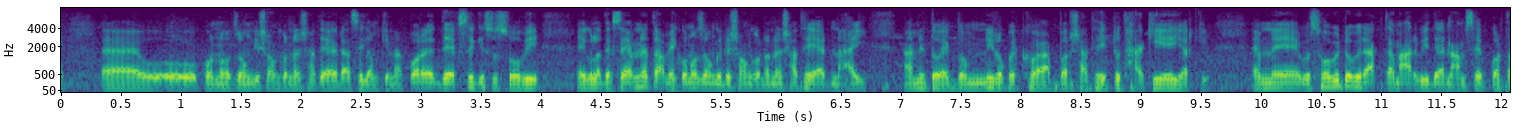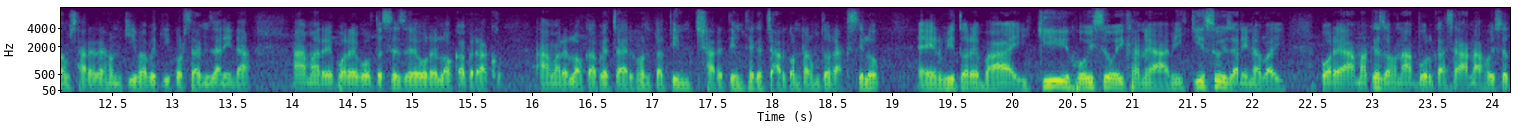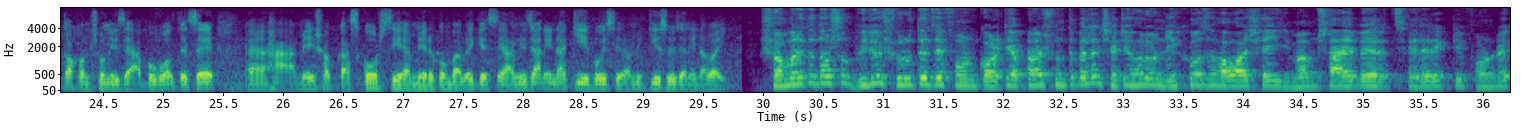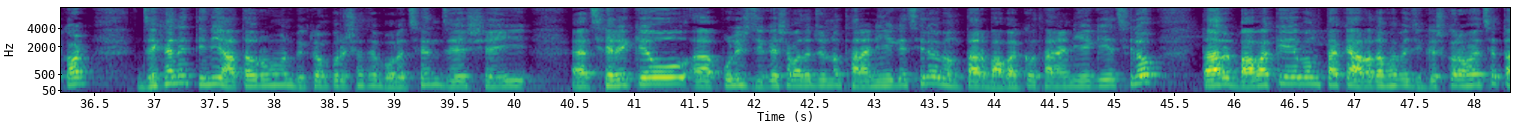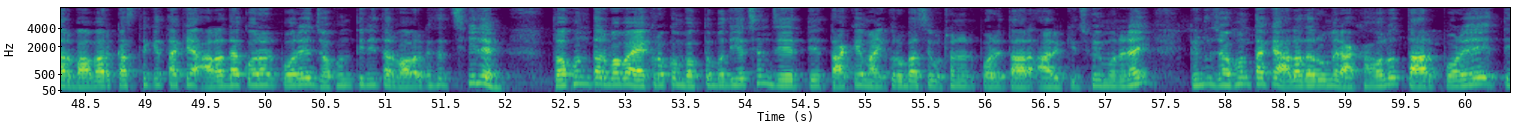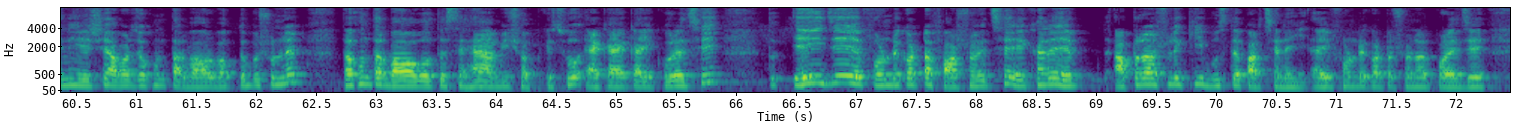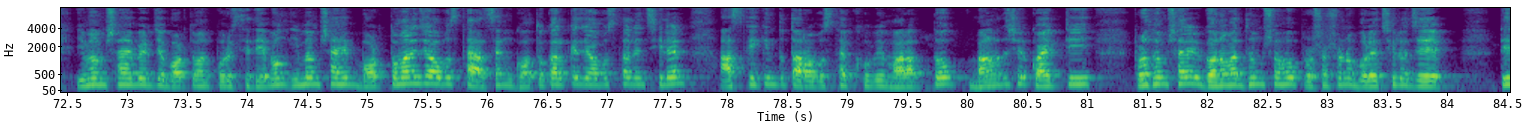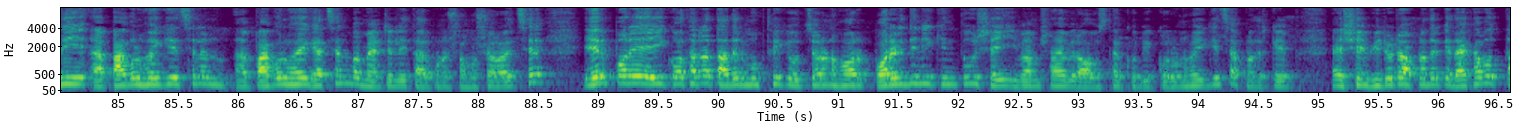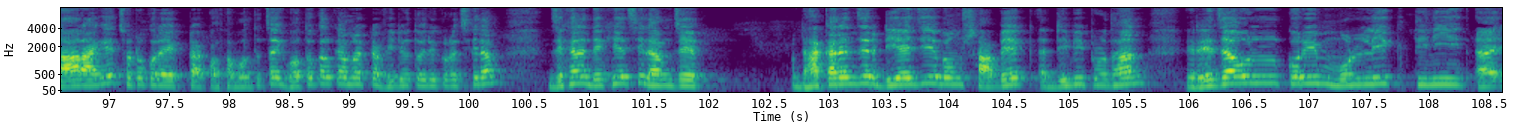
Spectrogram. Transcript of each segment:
কোনো জঙ্গি সংগঠনের সাথে অ্যাড আছিলাম কিনা। পরে দেখছে কিছু ছবি, এগুলো দেখছে, এমনি তো আমি কোনো জঙ্গি সংগঠনের সাথে অ্যাড নাই। আমি তো একদম নিরপেক্ষ আব্বার সাথে একটু থাকিই আর কি। এমনি ছবি টবি রাখতাম, আরবি দিয়ে নাম সেভ করতাম, স্যারের এখন কীভাবে কি করছে আমি জানি না। আমারে পরে বলতেছে যে, ওরে লকআপে রাখো। আমারে লকআপে চার ঘণ্টা, তিন, সাড়ে তিন থেকে চার ঘণ্টার মতো রাখছিল। এর ভিতরে, ভাই, কি হয়েছে ওইখানে? আমি কিছুই জানি না, ভাই। পরে আমাকে যখন আব্বুর কাছে আনা হয়েছে, তখন শুনি যে আব্বু বলতেছে হ্যাঁ আমি এইসব কাজ করছি, আমি এরকম ভাবে গেছি, আমি জানি না কি হয়েছে, আমি কিছুই জানি না ভাই। সম্মানিত দর্শক ভিডিও শুরুতে যে ফোন কলটি আপনারা শুনতে পেলেন, সেটি হলো নিখোঁজ হওয়া সেই ইমাম সাহেবের ছেলের একটি ফোন রেকর্ড যেখানে তিনি আতাউর রহমান বিক্রমপুরের সাথে বলেছেন যে সেই ছেলেকেও পুলিশ জিজ্ঞাসাবাদের জন্য থানায় নিয়ে গেছিল এবং তার বাবাকেও থানায় নিয়ে গিয়েছিল। তার বাবাকে এবং তাকে আলাদাভাবে জিজ্ঞেস করা হয়েছে। তার বাবার কাছ থেকে তাকে আলাদা করার পরে যখন তিনি তার বাবার কাছে ছিলেন, তখন তার বাবা একরকম বক্তব্য দিয়েছেন যে তাকে মাইক্রোবাসে উঠানোর পরে তার আর কিছুই মনে নাই। কিন্তু যখন তাকে আলাদা রুমে রাখা হলো, তারপরে তিনি এসে আবার যখন তার বাবার বক্তব্য শুনলেন, তখন তার বাবা বলতেছে হ্যাঁ আমি সবকিছু একা একাই করেছি। তো এই যে ফোন রেকর্ডটা ফাঁস হয়েছে, এখানে আপনারা আসলে কি বুঝতে পারছেন এই এই ফোন রেকর্ডটা শোনার পরে যে ইমাম সাহেবের যে বর্তমান পরিস্থিতি এবং ইমাম সাহেব বর্তমানে যে অবস্থায় আছেন, গতকালকে যে অবস্থানে ছিলেন, আজকে কিন্তু তার অবস্থা খুবই মারাত্মক। বাংলাদেশের কয়েকটি প্রথম সারির গণমাধ্যম সহ প্রশাসনও বলেছিল যে তিনি পাগল হয়ে গিয়েছিলেন পাগল হয়ে গেছেন বা মেন্টালি তার কোনো সমস্যা রয়েছে। এরপরে এই কথাটা তাদের মুখ থেকে উচ্চারণ হওয়ার পরের দিনই কিন্তু সেই ইমাম সাহেবের অবস্থা খুবই করুণ হয়ে গিয়েছে। আপনাদেরকে সেই ভিডিওটা আপনাদেরকে দেখাবো। তার আগে ছোট করে একটা কথা বলতে চাই। গতকালকে আমরা একটা ভিডিও তৈরি করেছিলাম যেখানে দেখিয়েছিলাম যে ঢাকা রেঞ্জের ডিআইজি এবং সাবেক ডিবি প্রধান রেজাউল করিম মল্লিক তিনি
